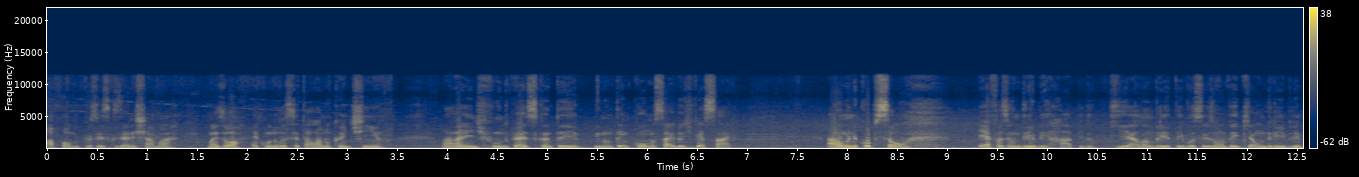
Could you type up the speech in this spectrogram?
A forma que vocês quiserem chamar, mas ó, é quando você tá lá no cantinho, lá na linha de fundo, perto do escanteio, e não tem como sair do adversário. A única opção é fazer um drible rápido, que é a lambreta. E vocês vão ver que é um drible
